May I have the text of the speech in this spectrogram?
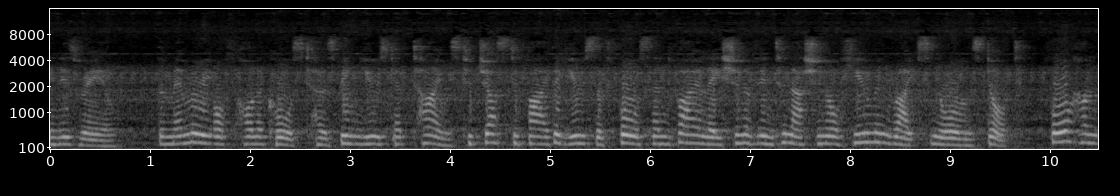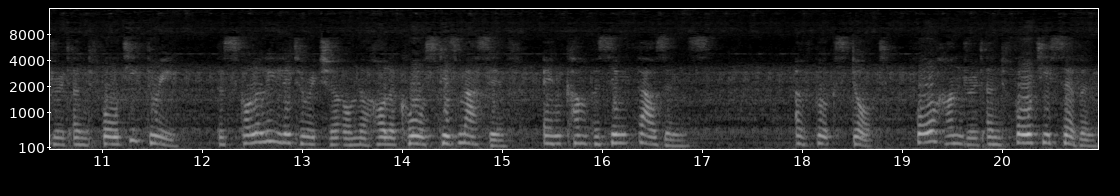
In Israel, the memory of Holocaust has been used at times to justify the use of force and violation of international human rights norms. 443. The scholarly literature on the Holocaust is massive, encompassing thousands of books. 447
